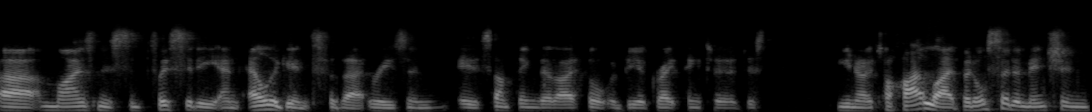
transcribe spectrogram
uh, Meisner's simplicity and elegance for that reason is something that I thought would be a great thing to just, you know, to highlight, but also to mention,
